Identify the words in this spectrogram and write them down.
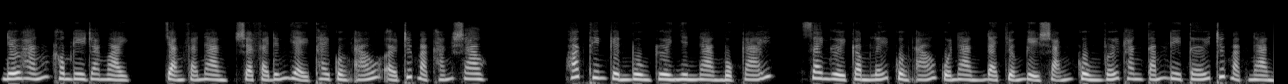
nếu hắn không đi ra ngoài, chẳng phải nàng sẽ phải đứng dậy thay quần áo ở trước mặt hắn sao? Hoác Thiên Kình buồn cười nhìn nàng một cái, xoay người cầm lấy quần áo của nàng đã chuẩn bị sẵn cùng với khăn tắm đi tới trước mặt nàng.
